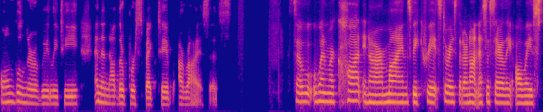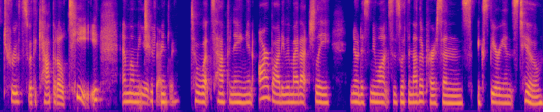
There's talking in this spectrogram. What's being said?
own vulnerability and another perspective arises so when we're caught in our minds we create stories that are not necessarily always truths with a capital t and when we yeah, tune exactly. into what's happening in our body we might actually notice nuances with another person's experience too.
